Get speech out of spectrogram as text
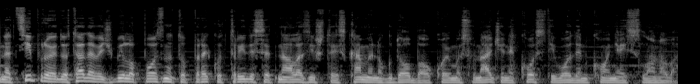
Na Cipru je do tada već bilo poznato preko 30 nalazišta iz kamenog doba u kojima su nađene kosti voden konja i slonova.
